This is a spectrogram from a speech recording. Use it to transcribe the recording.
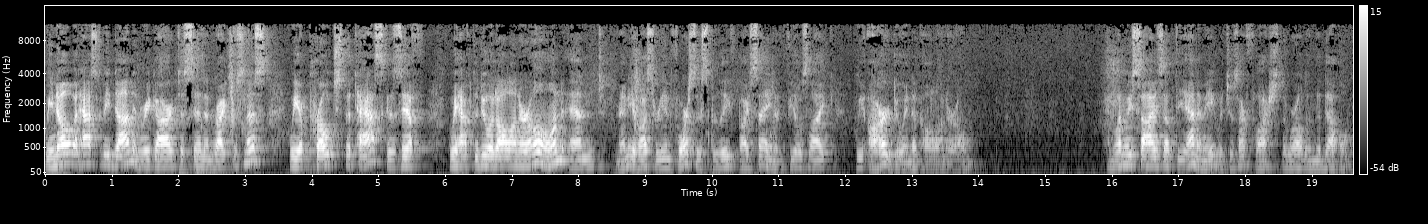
We know what has to be done in regard to sin and righteousness. We approach the task as if we have to do it all on our own, and many of us reinforce this belief by saying it feels like we are doing it all on our own. And when we size up the enemy, which is our flesh, the world, and the devil,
